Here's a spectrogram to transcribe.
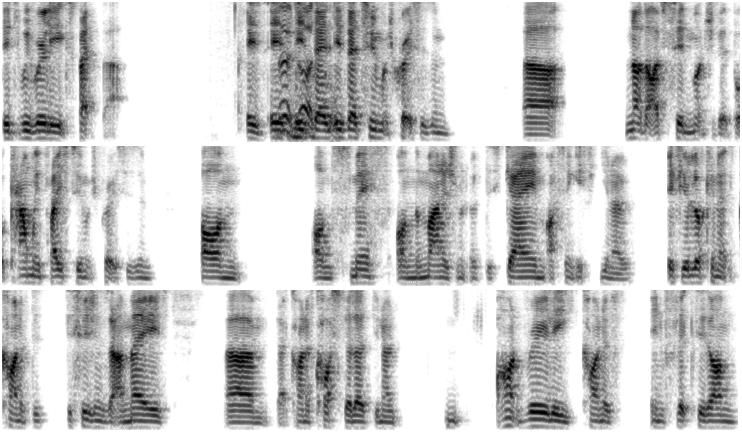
Did we really expect that? Is is, no, is there is there too much criticism? Uh, not that I've seen much of it, but can we place too much criticism on on Smith on the management of this game? I think if you know if you're looking at kind of the decisions that are made um, that kind of cost Villa, you know, aren't really kind of inflicted on,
